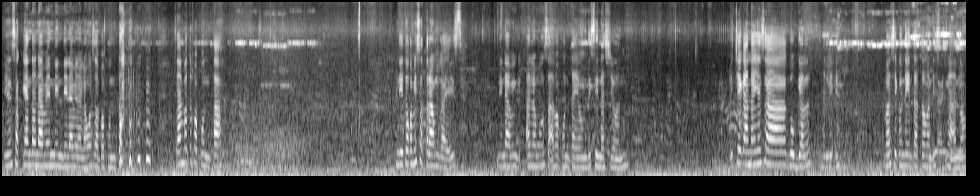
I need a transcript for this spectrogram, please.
Yung sakyan daw namin, hindi namin alam kung saan papunta. saan ba ito papunta? Dito kami sa tram, guys. Hindi namin alam kung saan papunta yung destinasyon. I-check ano yan sa Google. Dali. Base kung din tato nga, dis- nga ano.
